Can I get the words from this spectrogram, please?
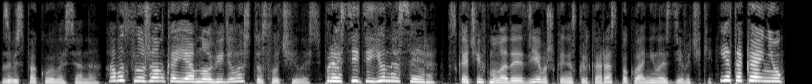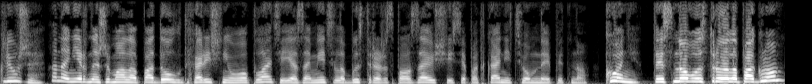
Забеспокоилась она. А вот служанка явно увидела, что случилось. «Простите, юная сэра!» Вскочив, молодая девушка несколько раз поклонилась девочке. «Я такая неуклюжая!» Она нервно сжимала подол коричневого платья, я заметила быстро расползающееся по ткани темное пятно. «Кони, ты снова устроила погром?»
